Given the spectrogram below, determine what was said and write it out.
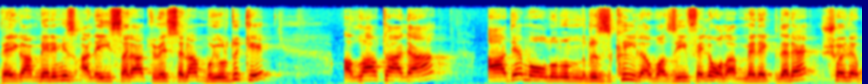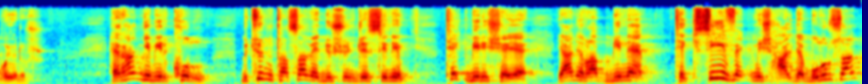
Peygamberimiz aleyhissalatu vesselam buyurdu ki Allahu Teala Adem oğlunun rızkıyla vazifeli olan meleklere şöyle buyurur. Herhangi bir kul bütün tasa ve düşüncesini tek bir şeye yani Rabbine teksif etmiş halde bulursan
